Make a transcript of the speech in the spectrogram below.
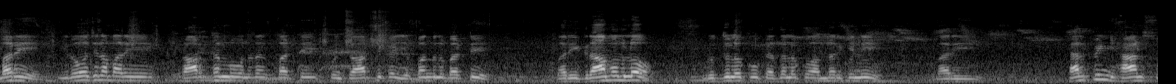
మరి ఈ రోజున మరి ప్రార్థనలు ఉండడం బట్టి కొంచెం ఆర్థిక ఇబ్బందులు బట్టి మరి గ్రామంలో వృద్ధులకు పెద్దలకు అందరికీ మరి హెల్పింగ్ హ్యాండ్స్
